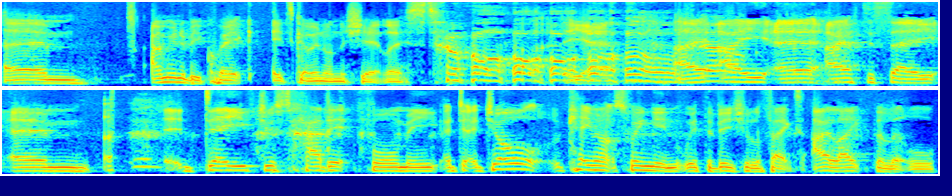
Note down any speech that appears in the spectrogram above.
Um, I'm going to be quick. It's going on the shit list. yeah, I I, uh, I have to say, um, Dave just had it for me. Uh, Joel came out swinging with the visual effects. I like the little,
